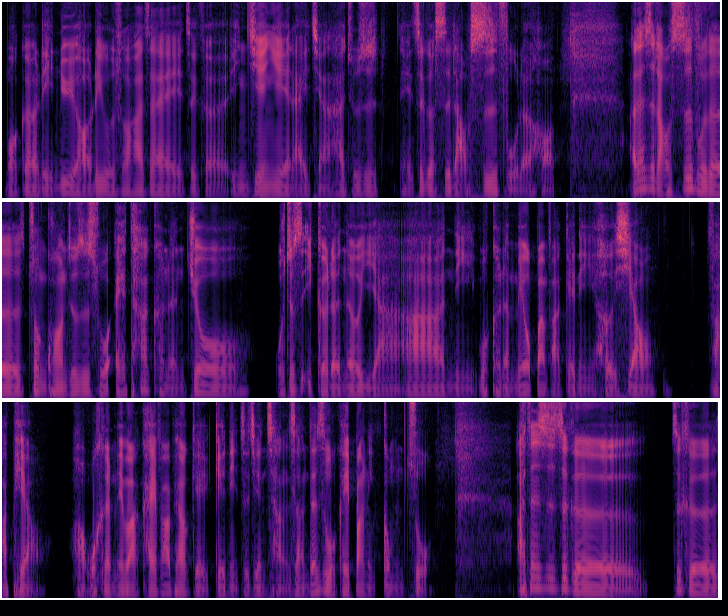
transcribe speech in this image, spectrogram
某个领域哈，例如说他在这个银建业来讲，他就是，哎，这个是老师傅了哈，啊，但是老师傅的状况就是说，哎，他可能就我就是一个人而已啊，啊，你我可能没有办法给你核销发票，好，我可能没办法开发票给给你这间厂商，但是我可以帮你工作。啊，但是这个这个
